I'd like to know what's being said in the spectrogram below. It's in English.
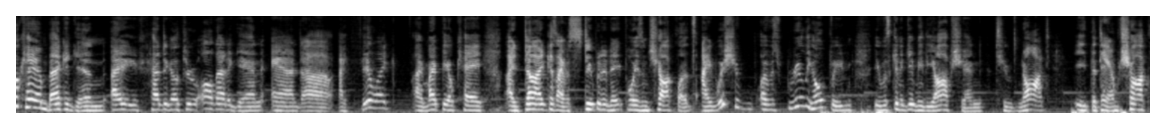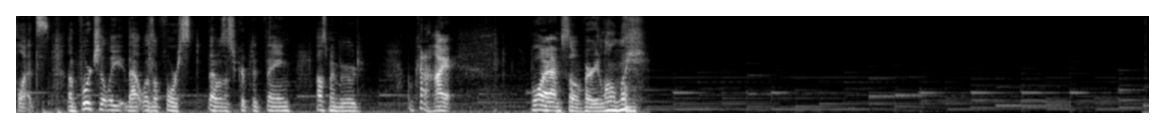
Okay, I'm back again. I had to go through all that again, and uh, I feel like I might be okay. I died because I was stupid and ate poison chocolates. I wish it, I was really hoping it was going to give me the option to not eat the damn chocolates. Unfortunately, that was a forced, that was a scripted thing. How's my mood? I'm kind of high. Boy, I'm so very lonely.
